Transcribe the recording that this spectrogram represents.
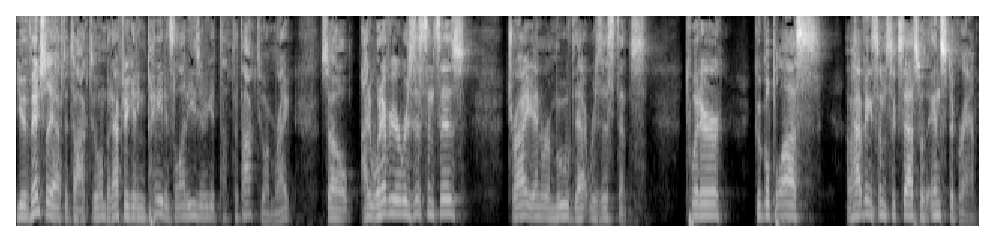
You eventually have to talk to them, but after you're getting paid, it's a lot easier to get t- to talk to them, right? So, I, whatever your resistance is, try and remove that resistance. Twitter, Google Plus. I'm having some success with Instagram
